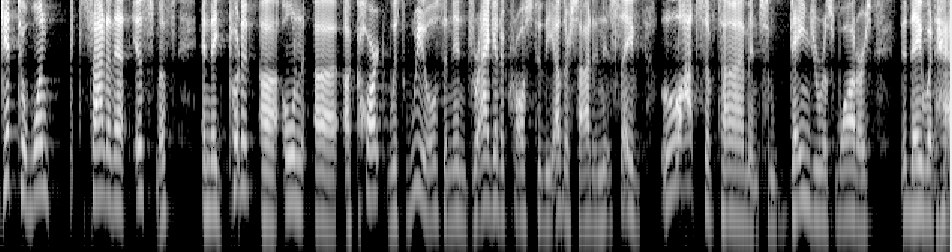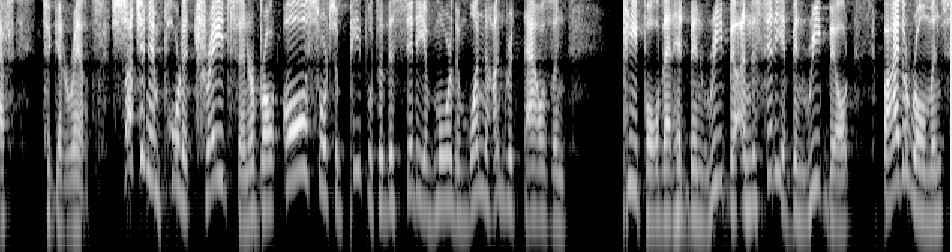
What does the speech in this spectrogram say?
get to one side of that isthmus and they'd put it uh, on a, a cart with wheels and then drag it across to the other side. And it saved lots of time and some dangerous waters that they would have to get around. Such an important trade center brought all sorts of people to this city of more than 100,000 people that had been rebuilt, and the city had been rebuilt by the Romans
